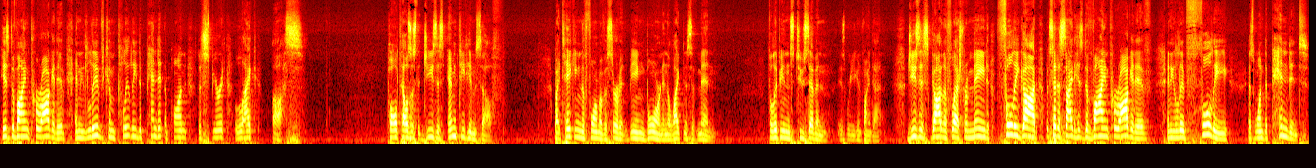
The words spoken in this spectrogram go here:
his divine prerogative, and he lived completely dependent upon the Spirit like us. Paul tells us that Jesus emptied himself by taking the form of a servant, being born in the likeness of men. Philippians 2 7 is where you can find that. Jesus, God in the flesh, remained fully God, but set aside his divine prerogative, and he lived fully as one dependent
